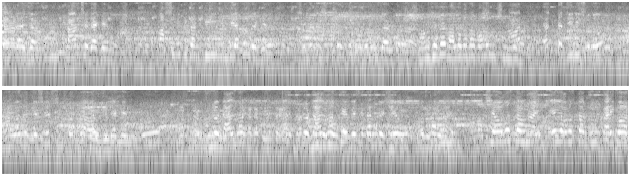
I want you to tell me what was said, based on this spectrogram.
কানাডায় যান ফ্রান্সে দেখেন পার্শ্ববর্তী কান্ট্রি ইন্ডিয়াতেও দেখেন সেখানে শিক্ষকদের কত মূল্যায়ন করা হয়। সংক্ষেপে ভালো কথা বলেন সুন্দর একটা জিনিস হলো আমাদের দেশের শিক্ষকরা দেখেন দুটো ডাল ভাত দুটো ডাল ভাত খেয়ে বেঁচে থাকবে সে অবস্থাও নাই। সে অবস্থাও নাই এই অবস্থার মূল কারিগর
